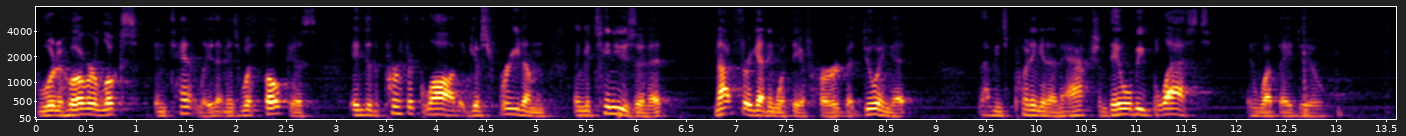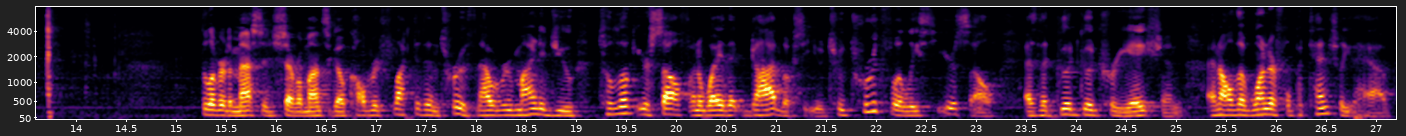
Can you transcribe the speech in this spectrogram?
But whoever looks intently, that means with focus, into the perfect law that gives freedom and continues in it, not forgetting what they have heard, but doing it, that means putting it in action. They will be blessed in what they do delivered a message several months ago called Reflected in Truth. And I reminded you to look at yourself in a way that God looks at you, to truthfully see yourself as the good, good creation and all the wonderful potential you have,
